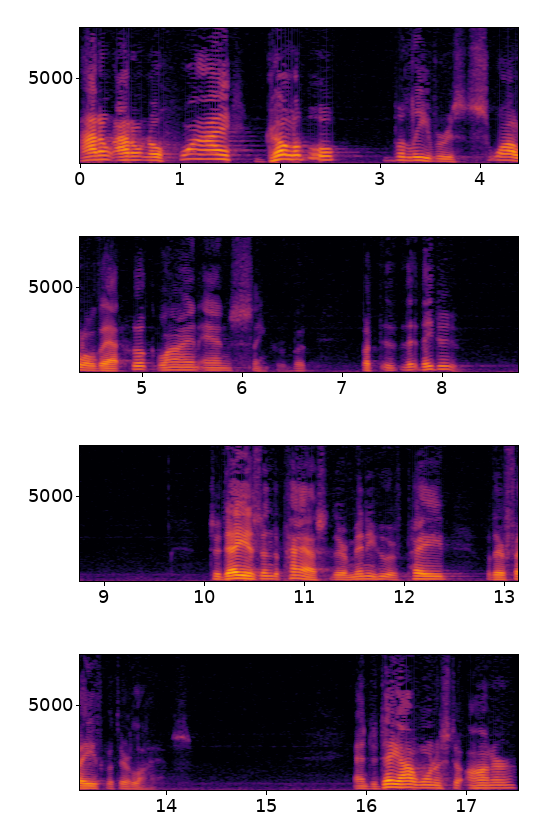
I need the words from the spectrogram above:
I don't, I don't know why gullible believers swallow that hook, line, and sinker, but, but they do. Today, as in the past, there are many who have paid their faith with their lives. And today I want us to honor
